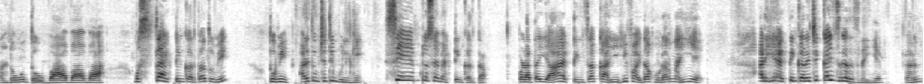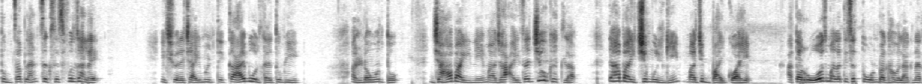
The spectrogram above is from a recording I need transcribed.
अर्णव म्हणतो वा वा वा. मस्त ॲक्टिंग करता तुम्ही. तुम्ही आणि तुमची ती मुलगी. सेम टू सेम ॲक्टिंग करता. पण आता या ॲक्टिंगचा काहीही फायदा होणार नाही आहे आणि ही ॲक्टिंग करायची काहीच गरज नाही आहे कारण तुमचा प्लॅन सक्सेसफुल झाला आहे ईश्वरीची आई म्हणते काय बोलताय तुम्ही? अर्णव म्हणतो ज्या बाईने माझ्या आईचा जीव घेतला त्या बाईची मुलगी माझी बायको आहे. आता रोज मला तिचं तोंड बघावं लागणार.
